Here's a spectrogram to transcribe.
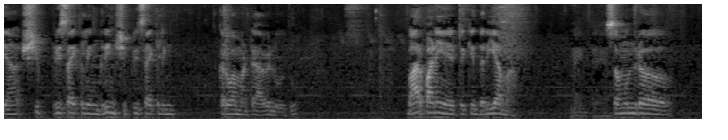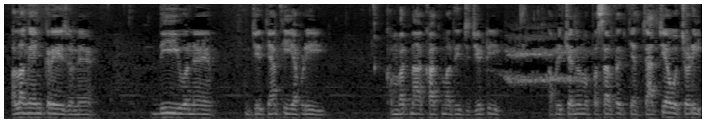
ત્યાં ship recycling green ship recycling કરવા માટે આવેલું હતું. બાર પાણી એટલે કે દરિયામાં સમુદ્ર અલંગ એન્કરેજ અને દીવ અને જે ત્યાંથી આપણી ખંભાતના અખાતમાંથી જે જેટી આપણી ચેનલમાં પસાર થાય ત્યાં ચાચિયાઓ ચડી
